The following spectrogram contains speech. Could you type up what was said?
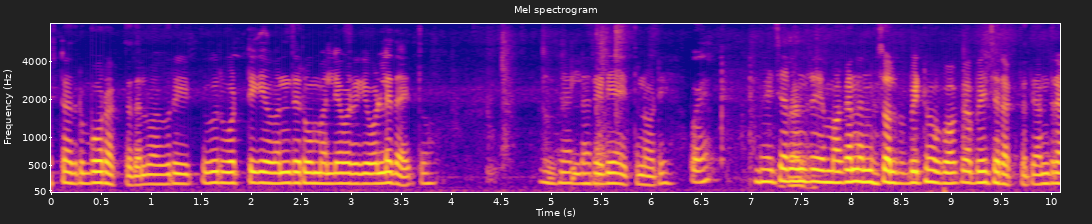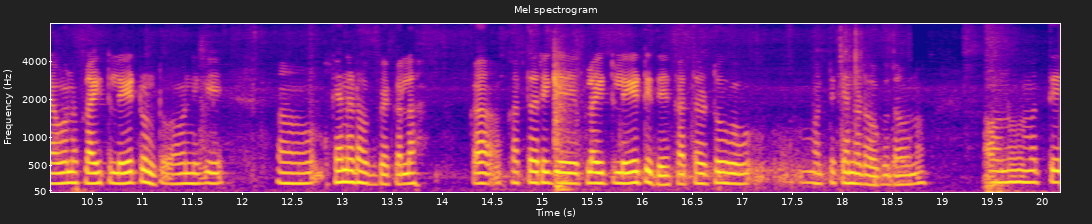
ಎಷ್ಟಾದರೂ ಬೋರ್ ಆಗ್ತದಲ್ವ? ಅವರು ಇವರು ಒಟ್ಟಿಗೆ ಒಂದೇ ರೂಮಲ್ಲಿ ಅವರಿಗೆ ಒಳ್ಳೆಯದಾಯಿತು ಎಲ್ಲ ರೆಡಿ ಆಯಿತು ನೋಡಿ ಬೇಜಾರಂದರೆ ಮಗನನ್ನು ಸ್ವಲ್ಪ ಬಿಟ್ಟು ಹೋಗುವಾಗ ಬೇಜಾರಾಗ್ತದೆ. ಅಂದರೆ ಅವನ ಫ್ಲೈಟ್ ಲೇಟ್ ಉಂಟು. ಅವನಿಗೆ ಕೆನಡಾ ಹೋಗಬೇಕಲ್ಲ? ಕತ್ತರಿಗೆ ಫ್ಲೈಟ್ ಲೇಟ್ ಇದೆ. ಕತ್ತರ್ ಟು ಮತ್ತು ಕೆನಡಾ ಹೋಗೋದು ಅವನು. ಅವನು ಮತ್ತೆ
